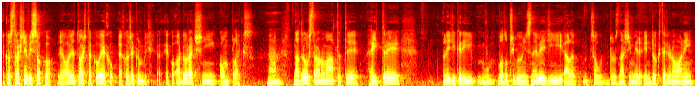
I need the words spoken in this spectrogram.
jako strašně vysoko. Jo? Je to až takový, jako, jako řekl bych, jako adorační komplex. Hmm. Na druhou stranu máte ty hejtry, lidi, kteří o tom příběhu nic nevědí, ale jsou do značné míry indoktrinovaní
